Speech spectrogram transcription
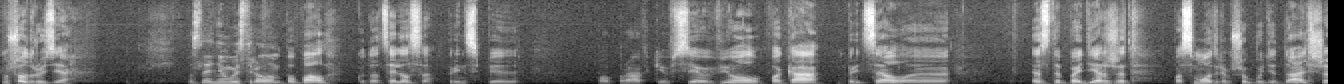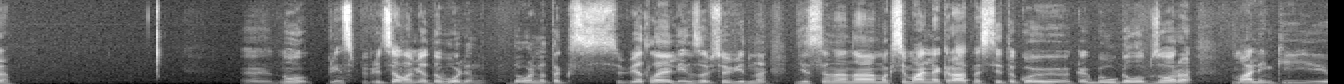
Ну что, друзья, последним выстрелом попал, куда целился. В принципе, поправки все ввел. Пока прицел э, СТП держит. Посмотрим, что будет дальше. Э, ну, в принципе, прицелом я доволен. Довольно так светлая линза, все видно. Единственное, на максимальной кратности такой, как бы, угол обзора маленький. И,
